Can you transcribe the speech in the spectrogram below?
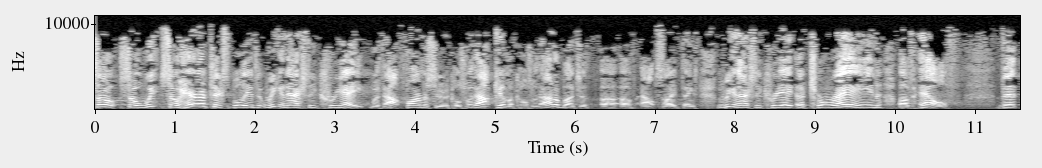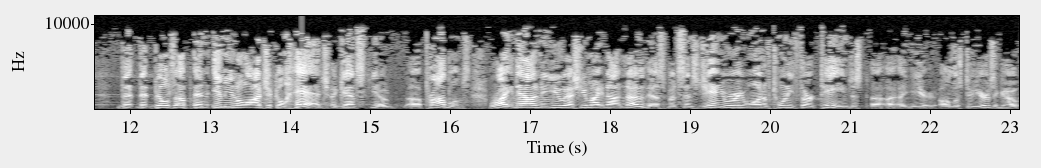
So, so we, so heretics believe that we can actually create without pharmaceuticals, without chemicals, without a bunch of, uh, of outside things, we can actually create a terrain of health that that, that builds up an immunological hedge against, you know, uh, problems. Right now in the U.S., you might not know this, but since January 1 of 2013, just uh, a year, almost two years ago,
